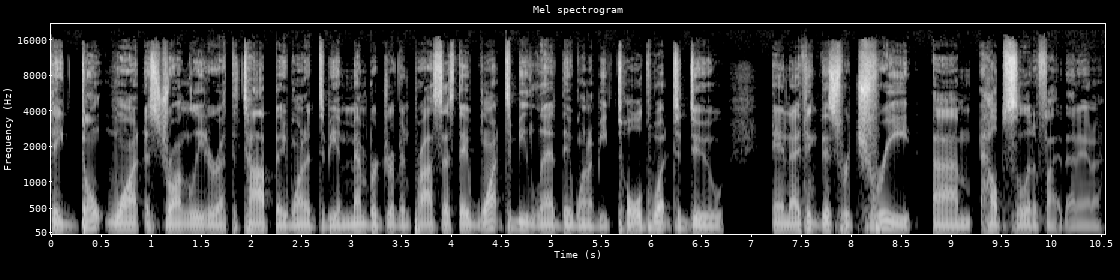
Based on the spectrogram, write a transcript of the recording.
they don't want a strong leader at the top they want it to be a member driven process they want to be led they want to be told what to do. And i think this retreat um, helps solidify that anna.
